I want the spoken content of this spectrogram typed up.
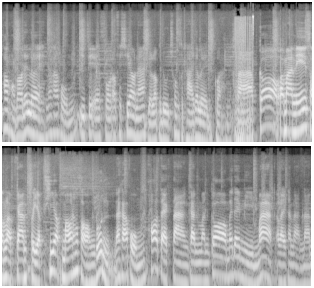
ช่องของเราได้เลยนะครับผม EGA Phone Official นะ เดี๋ยวเราไปดูช่วงสุดท้ายกันเลยดีกว่านะครับ ก็ประมาณนี้สำหรับการเปรียบเทียบเมาส์ทั้ง 2 รุ่นนะครับผมข้อแตกต่างกันมันก็ไม่ได้มีมากอะไรขนาดนั้น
